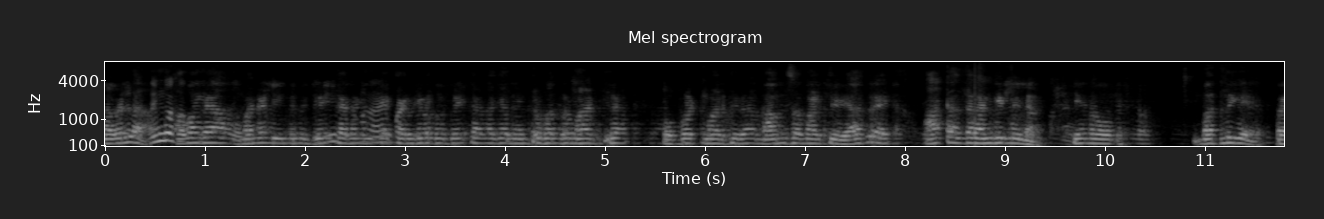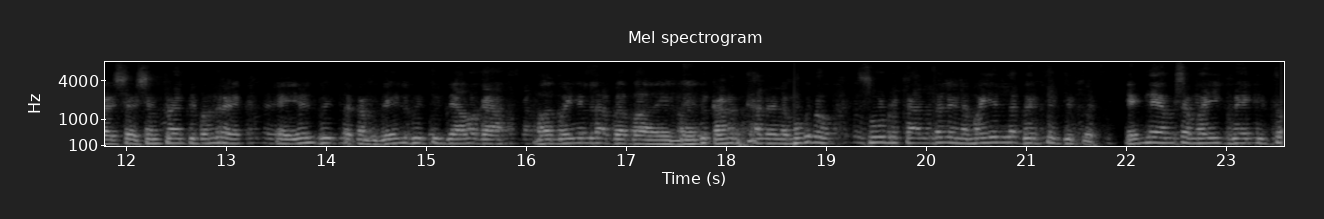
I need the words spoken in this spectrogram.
ನಾವೆಲ್ಲ ಅವಾಗ ಮನೇಲಿ ಬೇಕಾದಂಗೆ ಕಡ್ಗಿಡೋದು ಬೇಕಾದಾಗ ನೆಂಟರು ಬಂದ್ರು ಮಾಡ್ತೀರಾ ಒಬ್ಬಟ್ಟು ಮಾಡ್ತೀರಾ ಮಾಂಸ ಮಾಡ್ತೀವಿ. ಆದ್ರೆ ಆ ಕಾಲದಲ್ಲಿ ಹಂಗಿರ್ಲಿಲ್ಲ. ಏನು ಮೊದ್ಲಿಗೆ ಸಂಕ್ರಾಂತಿ ಬಂದ್ರೆ ಎಳ್ ಬೀರ್ತಕ್ಕಂಥದ್ದು ಎಳ್ ಬೀರ್ತಿದ್ದು ಯಾವಾಗ? ಮೈಯೆಲ್ಲ ಇದು ಕಣದ ಕಾಲ ಎಲ್ಲ ಮುಗಿದು ಸೂಡ್ರ ಕಾಲದಲ್ಲಿ ನಮ್ಮ ಮೈಯೆಲ್ಲ ಬೆರ್ತಿರ್ತಿತ್ತು ಎಣ್ಣೆ ಅಂಶ ಮೈಗೆ ಬೇಕಿತ್ತು.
